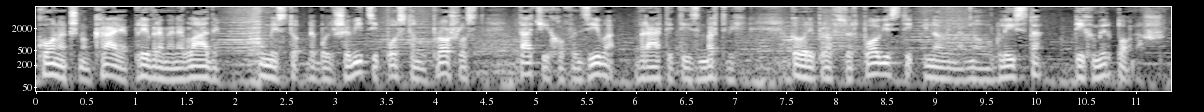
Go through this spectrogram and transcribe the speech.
konačnog kraja privremene vlade. Umjesto da boljševici postanu prošlost, ta će ih ofanziva vratiti iz mrtvih, govori profesor povijesti i novinar Novog lista Tihomir Ponoš.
